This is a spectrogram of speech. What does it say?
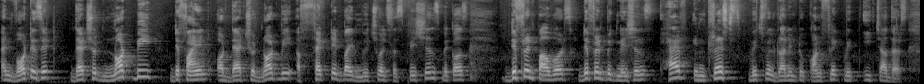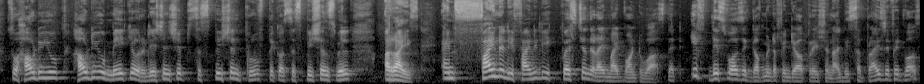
and what is it that should not be defined or that should not be affected by mutual suspicions because different powers, different big nations have interests which will run into conflict with each others. So how do you how do you make your relationship suspicion proof because suspicions will arise? And finally, finally, a question that I might want to ask that if this was a government of India operation, I'll be surprised if it was,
